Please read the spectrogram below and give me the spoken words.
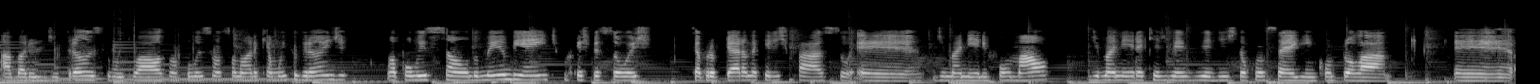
a barulho de trânsito muito alto, uma poluição sonora que é muito grande, uma poluição do meio ambiente, porque as pessoas se apropriaram daquele espaço é, de maneira informal, de maneira que às vezes eles não conseguem controlar é,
